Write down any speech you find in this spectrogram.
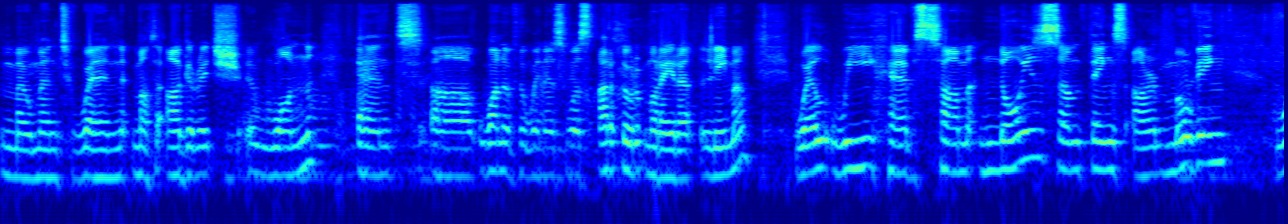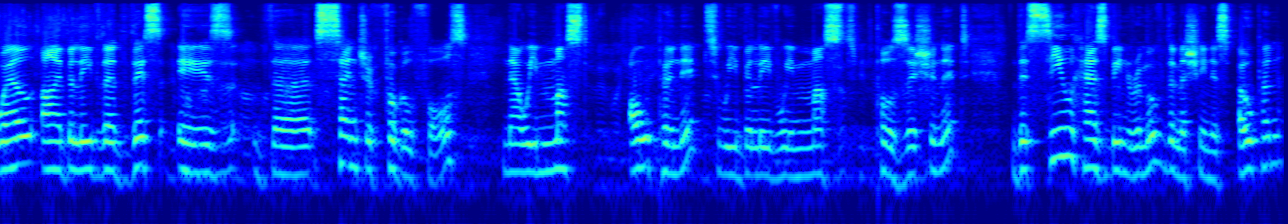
moment when Martha Argerich won, and uh, one of the winners was Artur Moreira Lima. Well, we have some noise, some things are moving. Well, I believe that this is the centrifugal force. Now we must open it. We believe we must position it. The seal has been removed. The machine is open.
